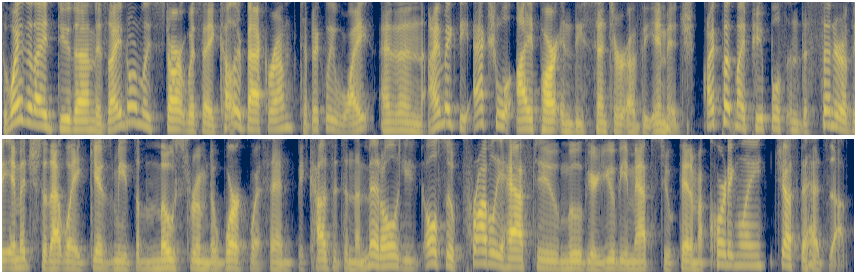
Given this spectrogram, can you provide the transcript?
The way that I do them is I normally start with a color background, typically white, and then I make the actual eye part in the center of the image. I put my pupils in the center of the image so that way it gives me the most room to work with, and because it's in the middle, you also probably have to move your UV maps to fit them accordingly, just a heads up.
